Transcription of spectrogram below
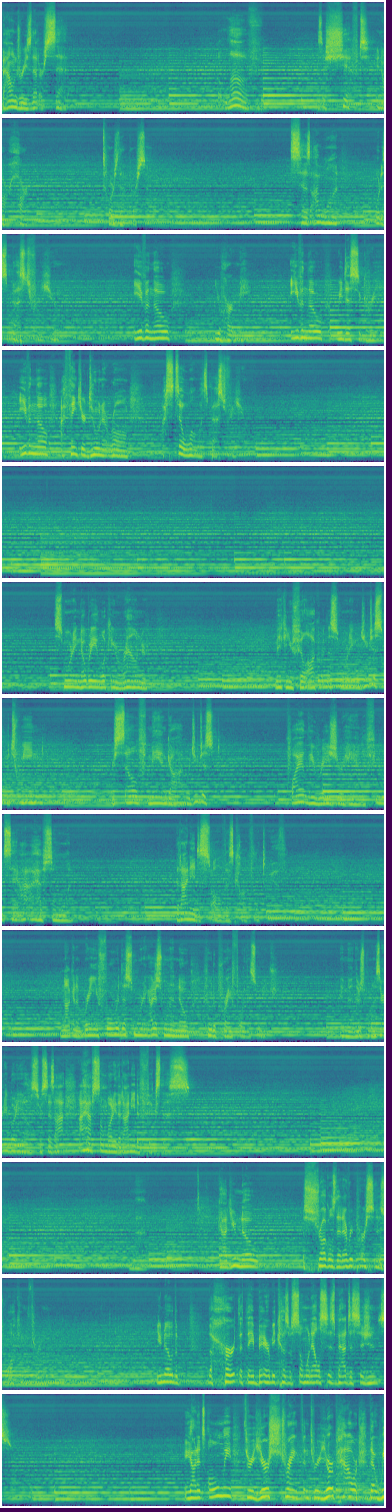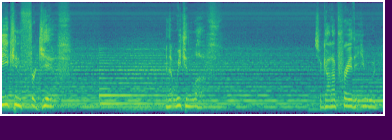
boundaries that are set. But love is a shift in our heart towards that person. It says, I want what is best for you. Even though you hurt me, even though we disagree, even though I think you're doing it wrong, I still want what's best for you. This morning, nobody looking around or making you feel awkward this morning. Would you just, between yourself, me, and God, would you just quietly raise your hand if you would say, I, I have someone that I need to solve this conflict with? I'm not going to bring you forward this morning. I just want to know who to pray for this week. Amen. There's one. Is there anybody else who says, I, I have somebody that I need to fix this? You know the struggles that every person is walking through. You know the, the hurt that they bear because of someone else's bad decisions. And God, it's only through your strength and through your power that we can forgive and that we can love. So, God, I pray that you would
